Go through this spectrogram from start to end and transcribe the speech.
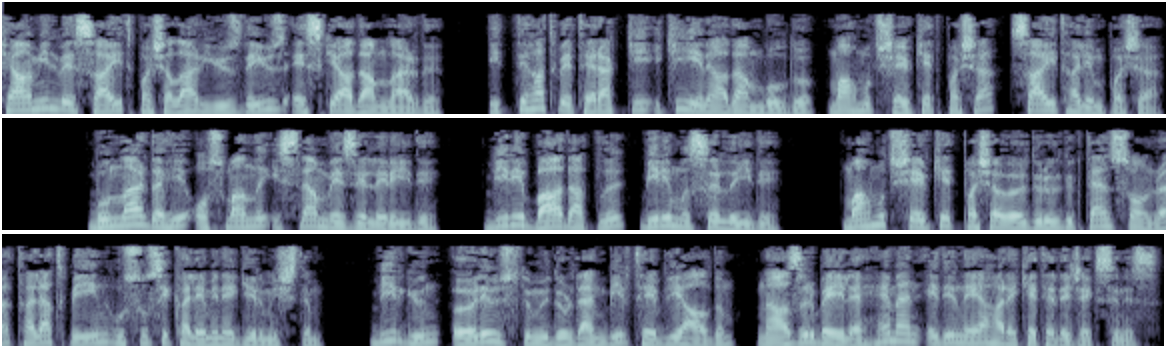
Kamil ve Said Paşalar yüzde yüz eski adamlardı. İttihat ve Terakki iki yeni adam buldu, Mahmut Şevket Paşa, Said Halim Paşa. Bunlar dahi Osmanlı İslam vezirleriydi. Biri Bağdatlı, biri Mısırlıydı. Mahmut Şevket Paşa öldürüldükten sonra Talat Bey'in hususi kalemine girmiştim. Bir gün, öğleüstü müdürden bir tebliğ aldım, Nazır Bey'le hemen Edirne'ye hareket edeceksiniz.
